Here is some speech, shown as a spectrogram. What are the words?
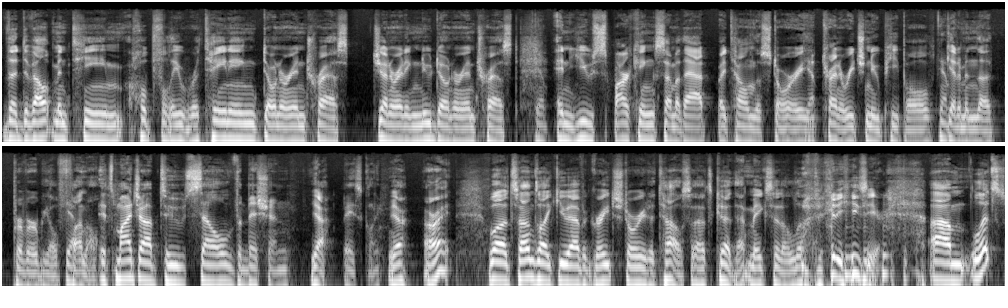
The development team hopefully retaining donor interest, generating new donor interest, Yep. and you sparking some of that by telling the story, Yep. trying to reach new people, Yep. get them in the proverbial funnel. It's my job to sell the mission, yeah. basically. Yeah. All right. Well, it sounds like you have a great story to tell, so that's good. That makes it a little bit easier. Um, let's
